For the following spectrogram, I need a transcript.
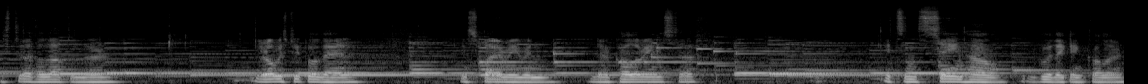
I still have a lot to learn. There are always people that inspire me when they're coloring and stuff. It's insane how good I can color.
